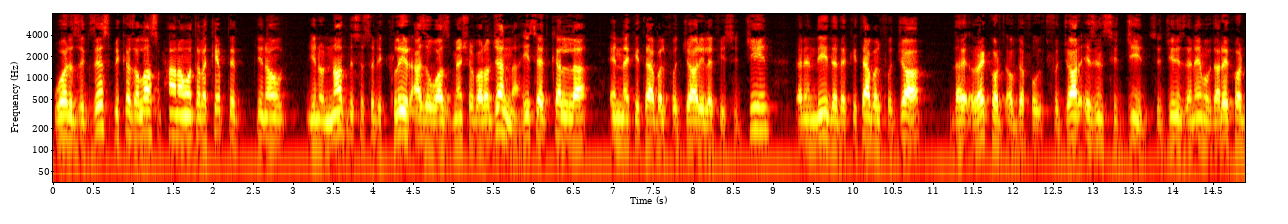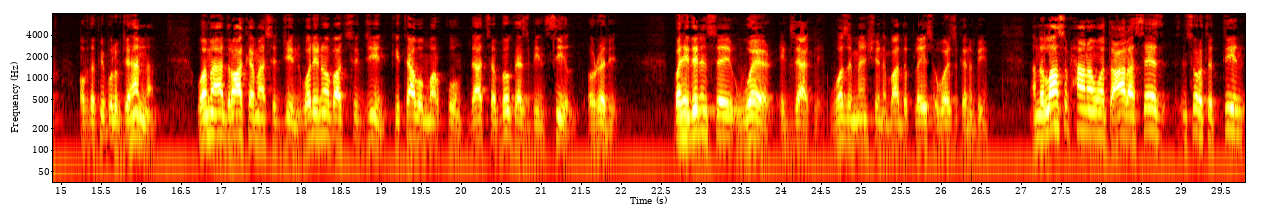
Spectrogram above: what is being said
where it exists because Allah subhanahu wa ta'ala kept it, you know, you know, not necessarily clear as it was mentioned about Al-Jannah. He said, Kalla inna kitab al-fujjari lafi sijjin. And indeed that the Kitab al-Fujjar, the record of the Fujjar is in Sijjin. Sijjin is the name of the record of the people of Jahannam. وَمَا أَدْرَاكَ مَا سجين. What do you know about Sijjin? Kitab al-Marqum. That's a book that's been sealed already. But he didn't say where exactly. It wasn't mentioned about the place or where it's going to be. And Allah subhanahu wa ta'ala says in Surah 13,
